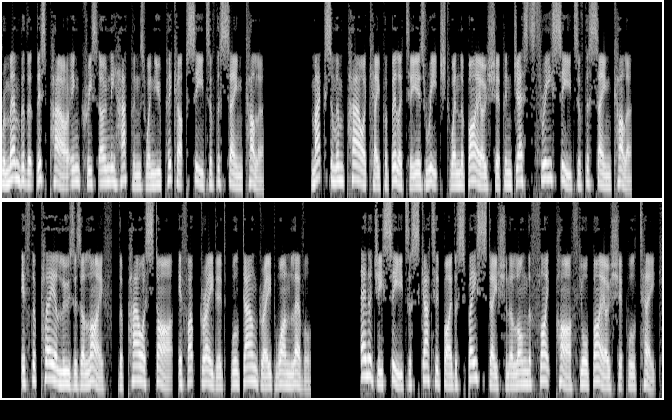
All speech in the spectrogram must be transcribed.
Remember that this power increase only happens when you pick up seeds of the same color. Maximum power capability is reached when the bioship ingests three seeds of the same color. If the player loses a life, the Power Star, if upgraded, will downgrade one level. Energy seeds are scattered by the space station along the flight path your bioship will take.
